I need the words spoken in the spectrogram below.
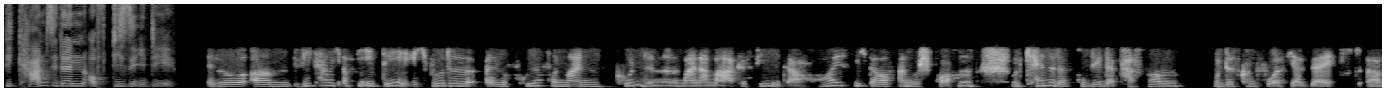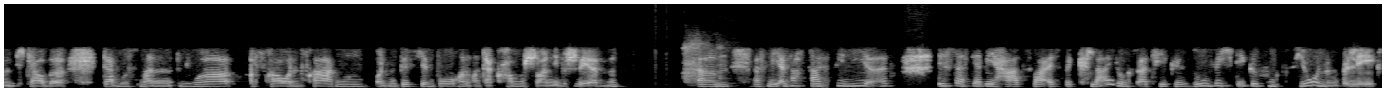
wie kam Sie denn auf diese Idee? Also ähm, wie kam ich auf die Idee? Ich wurde also früher von meinen Kundinnen meiner Marke Filida häufig darauf angesprochen und kenne das Problem der Passform und des Komforts ja selbst. Ähm, ich glaube, da muss man nur Frauen fragen und ein bisschen bohren und da kommen schon die Beschwerden. Ähm, was mich einfach fasziniert, ist, dass der BH zwar als Bekleidungsartikel so wichtige Funktionen belegt.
